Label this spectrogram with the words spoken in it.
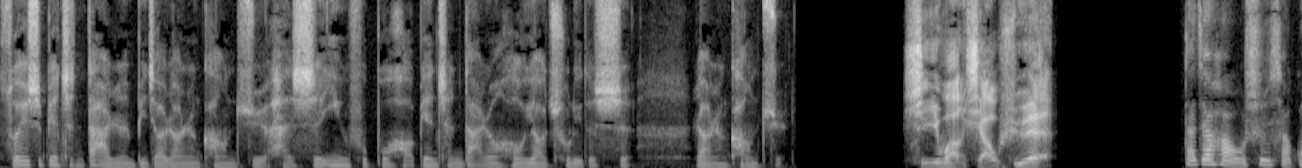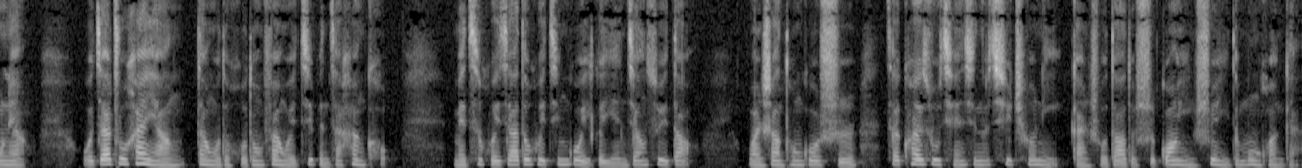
所以是变成大人比较让人抗拒，还是应付不好变成大人后要处理的事让人抗拒？”希望小学。大家好，我是小姑娘，我家住汉阳，但我的活动范围基本在汉口。每次回家都会经过一个沿江隧道，晚上通过时，在快速前行的汽车里感受到的是光影瞬移的梦幻感，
